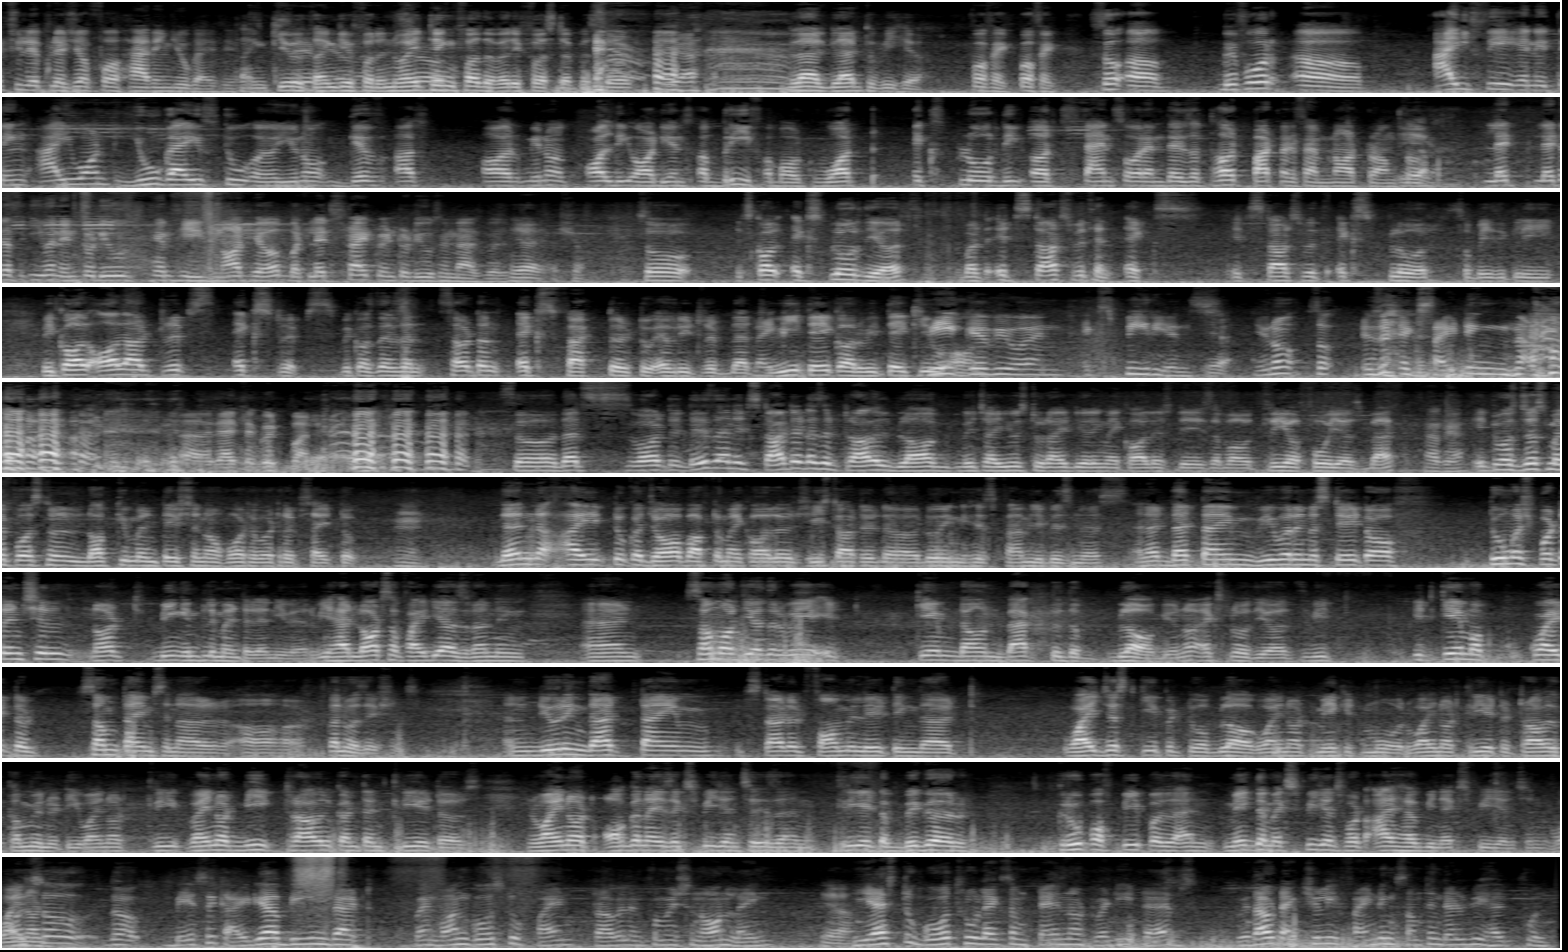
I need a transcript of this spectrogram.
Actually a pleasure for having you guys here. Thank you, Same thank here, you for inviting So- for the very first episode. yeah. glad, glad to be here. Perfect, perfect. So, uh, before uh, I say anything, I want you guys to, uh, you know, give us or you know all the audience a brief about what Explore the Earth stands for. And there's a third partner, if I'm not wrong. So Yeah. let let us even introduce him. He's not here, but let's try to introduce him as well. Yeah, yeah, sure. So it's called Explore the Earth, but it starts with an X. It starts with explore. So basically, we call all our trips X trips because there's a certain X factor to every trip that Like, we take or we take you we on. give you an experience. Yeah. You know, so is it exciting now? Uh, that's a good one. so that's what it is, and it started as a travel blog which I used to write during my college days about three or four years back. okay. It was just my personal documentation of whatever trips I took. Hmm. Then I took a job after my college. He started uh, doing his family business, and at that time we were in a state of too much potential not being implemented anywhere. We had lots of ideas running, and some or the other way it came down back to the blog. You know, explore the earth. We it came up quite a, sometimes in our uh, conversations, and during that time it started formulating that why just keep it to a blog? Why not make it more? Why not create a travel community? Why not cre- why not be travel content creators? And why not organize experiences and create a bigger group of people and make them experience what i have been experiencing? Why not also, the basic idea being that when one goes to find travel information online, yeah. he has to go through like some 10 or 20 tabs without actually finding something that will be helpful.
